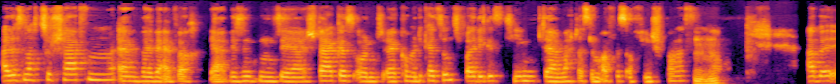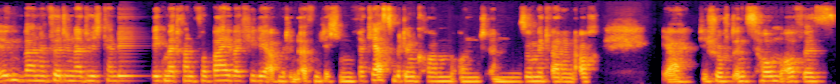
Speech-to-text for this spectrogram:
alles noch zu schaffen, ähm, weil wir einfach, ja, wir sind ein sehr starkes und äh, kommunikationsfreudiges Team. Da macht das im Office auch viel Spaß. Mhm. Aber irgendwann führte natürlich kein Weg mehr dran vorbei, weil viele ja auch mit den öffentlichen Verkehrsmitteln kommen und ähm, somit war dann auch ja, die Schlucht ins Homeoffice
